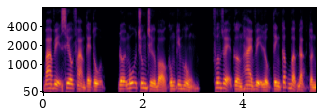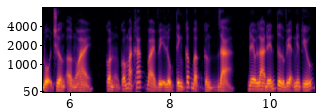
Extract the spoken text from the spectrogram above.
Ba vị siêu phàm tề tụ, đội ngũ trung trừ bỏ cung Kim Hùng, Phương Duệ Cường hai vị lục tinh cấp bậc đặc tuần bộ trưởng ở ngoài, còn có mặt khác vài vị lục tinh cấp bậc cường giả, đều là đến từ viện nghiên cứu,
